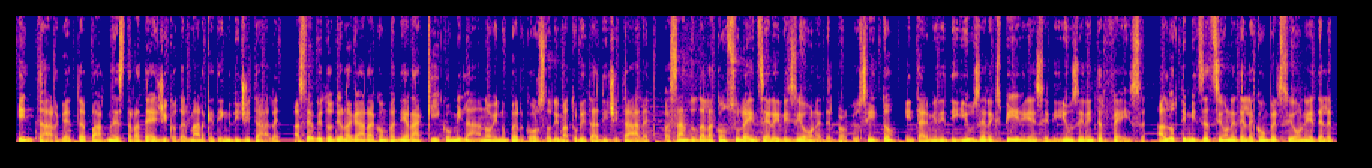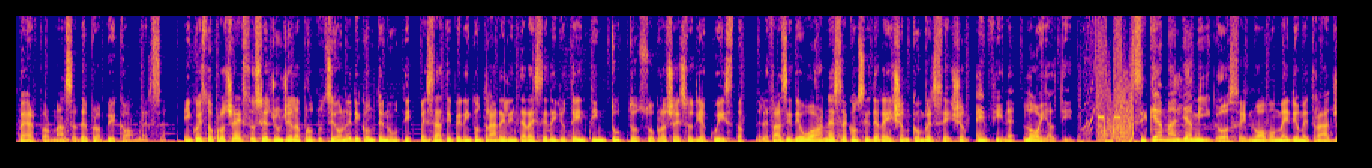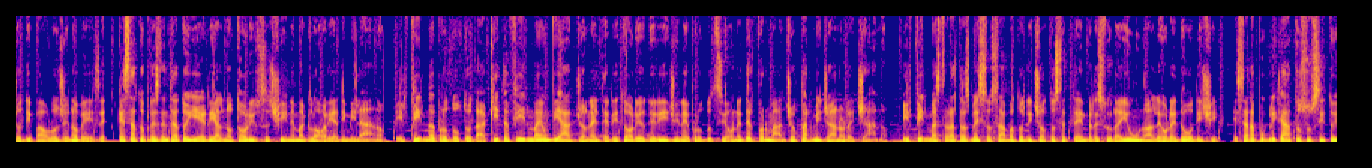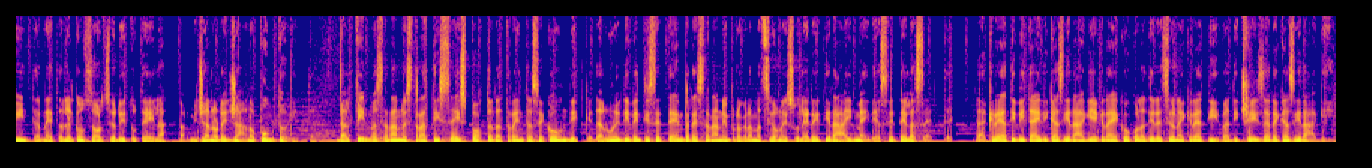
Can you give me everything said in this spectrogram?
InTarget, partner strategico del marketing digitale, a seguito di una gara accompagnerà Kiko Milano in un percorso di maturità digitale, passando dalla consulenza e revisione del proprio sito in termini di user experience e di user interface all'ottimizzazione delle conversioni e delle performance del proprio e-commerce. In questo processo si aggiunge la produzione di contenuti pensati per incontrare l'interesse degli utenti in tutto il suo processo di acquisto, nelle fasi di awareness, consideration, conversation e infine loyalty. Si chiama Gli Amigos, il nuovo mediometraggio di Paolo Genovese che è stato presentato ieri al Notorious Cinema Gloria di Milano. Il film, prodotto da Akita Film, è un viaggio nel territorio di origine e produzione del formaggio parmigiano reggiano. Il film sarà trasmesso sabato 18 settembre su Rai 1 alle ore 12 e sarà pubblicato sul sito internet del Consorzio di Tutela parmigianoreggiano.it. Dal film saranno estratti 6 spot da 30 secondi che da lunedì 20 settembre saranno in programmazione sulle reti Rai, Mediaset e la 7. La creatività è di Casiraghi e Greco con la direzione creativa di Cesare Casiraghi.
